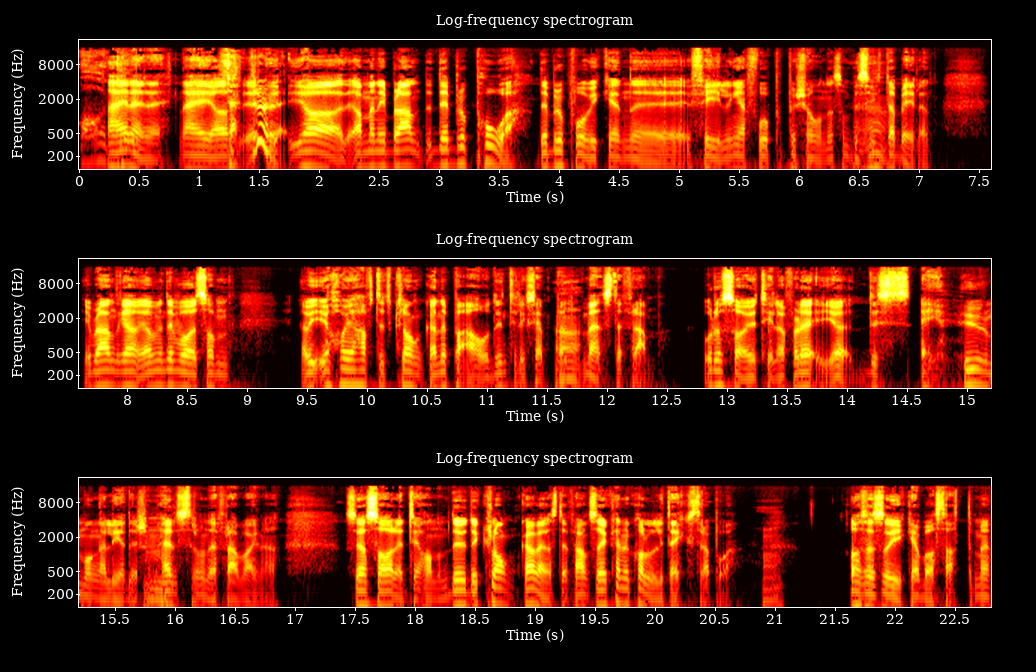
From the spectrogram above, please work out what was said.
ja, Nej, nej, nej. nej jag, Sätter du dig? Ja, ja, men ibland, det beror på. Det beror på vilken eh, feeling jag får på personen som besiktar bilen. Ibland ja men det var som, jag har ju haft ett klonkande på Audin till exempel, vänster fram. Och då sa jag ju till honom, för det, jag, det är ju hur många leder som helst i de där framvagnarna. Så jag sa det till honom, du det klonkar vänster fram, så det kan du kolla lite extra på. Och sen så gick jag bara och satte mig.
